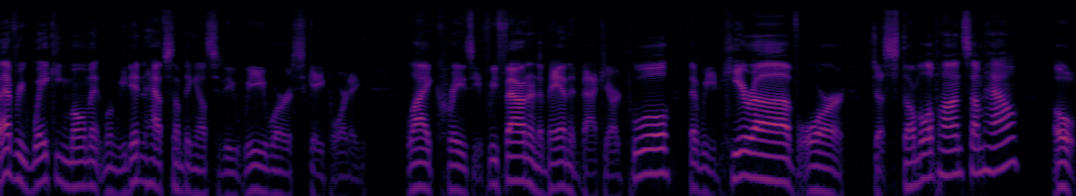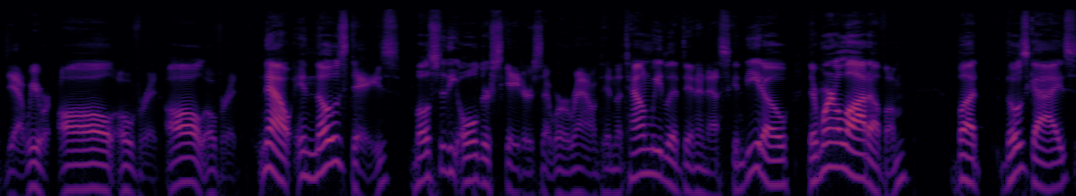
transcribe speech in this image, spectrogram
every waking moment when we didn't have something else to do, we were skateboarding. like crazy. If we found an abandoned backyard pool that we'd hear of or just stumble upon somehow, oh, yeah, we were all over it, all over it. Now, in those days, most of the older skaters that were around in the town we lived in in Escondido, there weren't a lot of them. But those guys,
